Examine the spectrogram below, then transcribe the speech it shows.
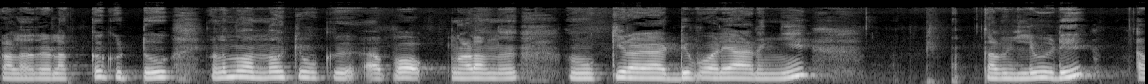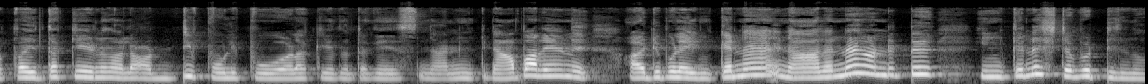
കളറുകളൊക്കെ കിട്ടും. നിങ്ങളൊന്ന് വന്ന് നോക്കി നോക്ക്. അപ്പോൾ നിങ്ങളൊന്ന് നോക്കി അടിപൊളിയാണെങ്കിൽ കമന്റിൽ വിട്. അപ്പോൾ ഇതൊക്കെയാണ് നല്ല അടിപൊളി പൂവുകളൊക്കെ ഇരുന്നിട്ട് കേസ് ഞാൻ ഞാൻ പറയാണ് അടിപൊളി. എനിക്ക് തന്നെ ഞാൻ തന്നെ കണ്ടിട്ട് എനിക്ക് തന്നെ ഇഷ്ടപ്പെട്ടിരുന്നു.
